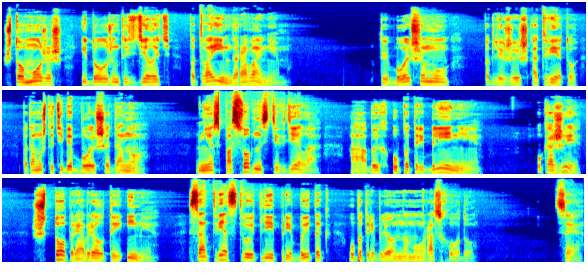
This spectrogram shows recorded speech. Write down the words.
что можешь и должен ты сделать по твоим дарованиям? Ты большему подлежишь ответу, потому что тебе больше дано. Не о способностях дела, а об их употреблении. Укажи, что приобрел ты ими, соответствует ли прибыток употребленному расходу. С.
